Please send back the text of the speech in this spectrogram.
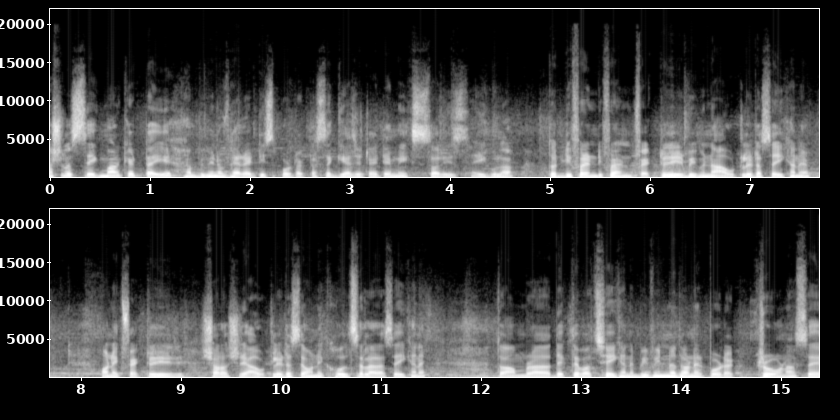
আসলে সেগ মার্কেটটাই বিভিন্ন ভ্যারাইটিস প্রোডাক্ট আছে, গ্যাজেট আইটেম এক্সেসরিজ এইগুলা। তো ডিফারেন্ট ডিফারেন্ট ফ্যাক্টরির বিভিন্ন আউটলেট আছে এখানে। অনেক ফ্যাক্টরির সরাসরি আউটলেট আছে, অনেক হোলসেলার আছে এখানে। তো আমরা দেখতে পাচ্ছি এখানে বিভিন্ন ধরনের প্রোডাক্ট ড্রোন আছে,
